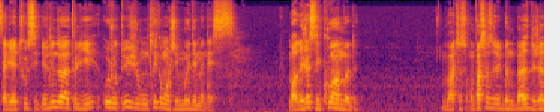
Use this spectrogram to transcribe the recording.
Salut à tous et bienvenue dans l'atelier. Aujourd'hui, je vais vous montrer comment j'ai modé ma NES. Bon, déjà, c'est quoi un mod? On va va partir sur les bonnes bases déjà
